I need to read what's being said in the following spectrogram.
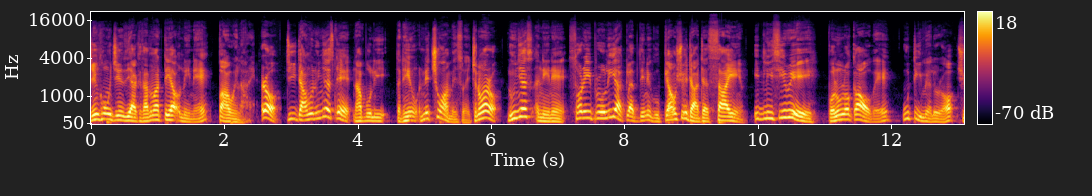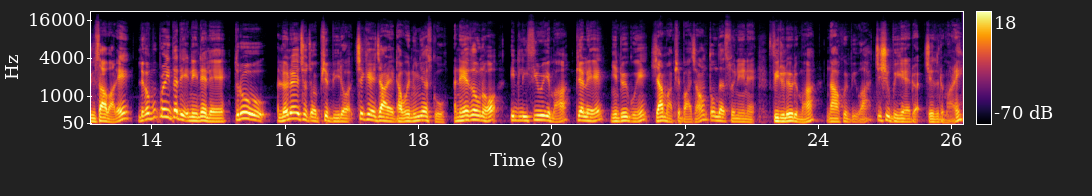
ရင်ခုန်ချင်းစရာကစားသမားတယောက်အနေနဲ့ပါဝင်လာတယ်အဲ့တော့ဒီဒါဝင်နူညက်စ်နဲ့နာပိုလီတတင်းကိုအနှစ်ချုပ်ရမယ်ဆိုရင်ကျွန်တော်ကတော့နူညက်စ်အနေနဲ့ Sorry Pro League ကလပ်တင်းတွေကိုပြောင်းရွှေ့တာတက်စားရင် Italy Serie ဘောလုံးလောကကိုပဲဥတီမယ်လို့တော့ယူဆပါတယ်လီဗာပူးပရိသတ်တွေအနေနဲ့လည်းသူတို့အလွဲလွဲချော်ချော်ဖြစ်ပြီးတော့ချစ်ခဲ့ကြတဲ့ဒါဝင်နူးညက်စ်ကိုအနည်းဆုံးတော့အီတလီစီးရီးမှာပြက်လဲမြင်တွေ့ခွင့်ရမှာဖြစ်ပါကြောင်းသုံးသက်ဆွေးနွေးနေဗီဒီယိုလေးတွေမှာနားခွင့်ပြုပါကြည့်ရှုပေးခဲ့တဲ့အတွက်ကျေးဇူးတင်ပါတယ်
